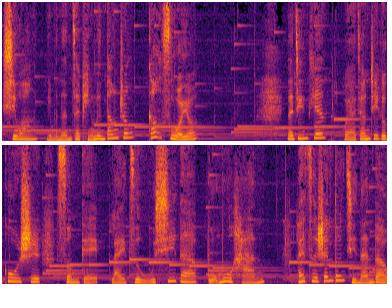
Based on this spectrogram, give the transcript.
希望你们能在评论当中告诉我哟。那今天我要将这个故事送给来自无锡的卜慕寒，来自山东济南的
